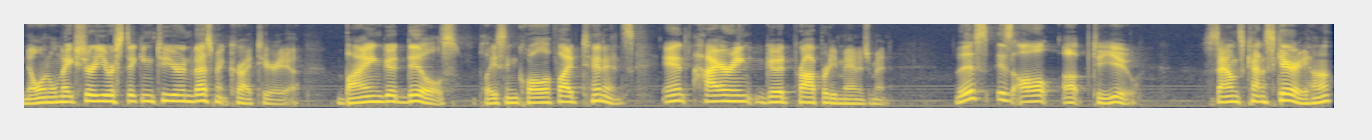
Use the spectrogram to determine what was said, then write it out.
No one will make sure you are sticking to your investment criteria, buying good deals, placing qualified tenants, and hiring good property management. This is all up to you. Sounds kind of scary, huh?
